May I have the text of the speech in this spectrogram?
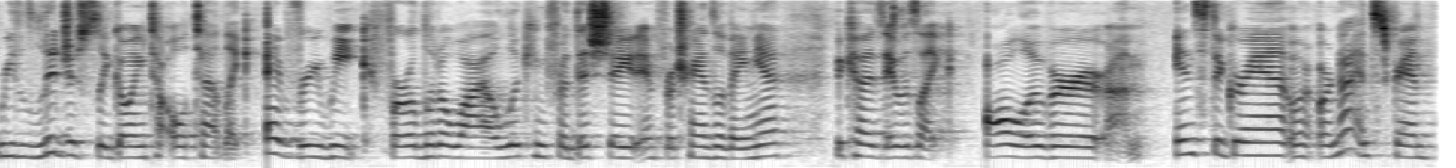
religiously going to Ulta like every week for a little while looking for this shade and for Transylvania because it was like all over um, Instagram, or, or, not Instagram,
